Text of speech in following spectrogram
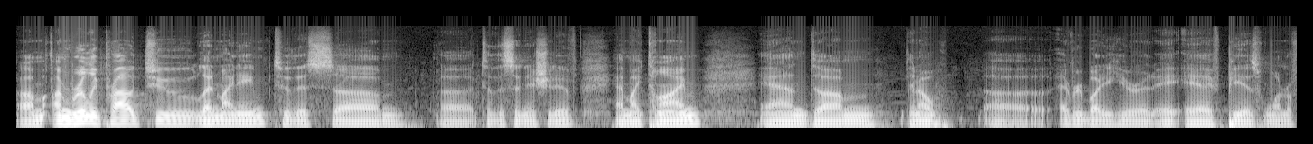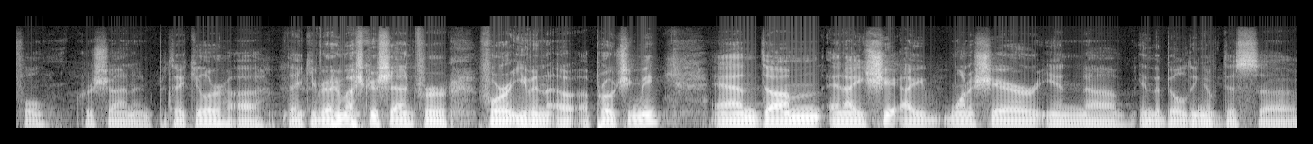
Um, I'm really proud to lend my name to this um, uh, to this initiative and my time. And um, you know uh, everybody here at A AFP is wonderful. Krishan in particular. Uh, thank you very much, Krishan, for for even uh, approaching me, and um, and I I want to share in uh, in the building of this uh,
